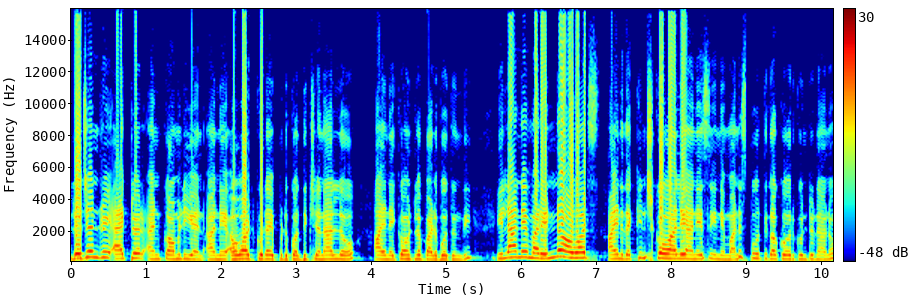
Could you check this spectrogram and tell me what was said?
లెజెండరీ యాక్టర్ అండ్ కామెడియన్ అనే అవార్డు కూడా ఇప్పుడు కొద్ది క్షణాల్లో ఆయన అకౌంట్లో పడబోతుంది. ఇలానే మరెన్నో అవార్డ్స్ ఆయన దక్కించుకోవాలి అనేసి నేను మనస్ఫూర్తిగా కోరుకుంటున్నాను.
